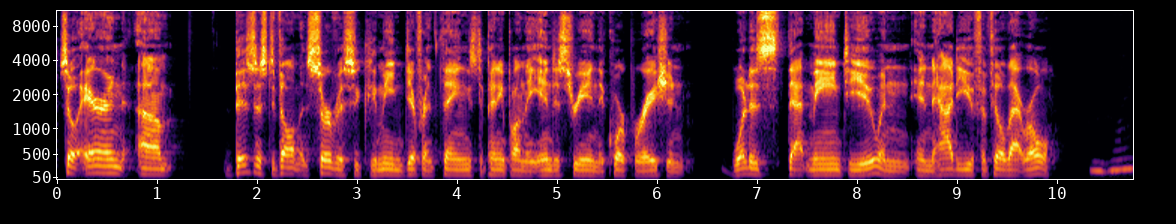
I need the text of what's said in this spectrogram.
So, erin um, business development services can mean different things depending upon the industry and the corporation. What does that mean to you, and and how do you fulfill that role? Mm-hmm.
